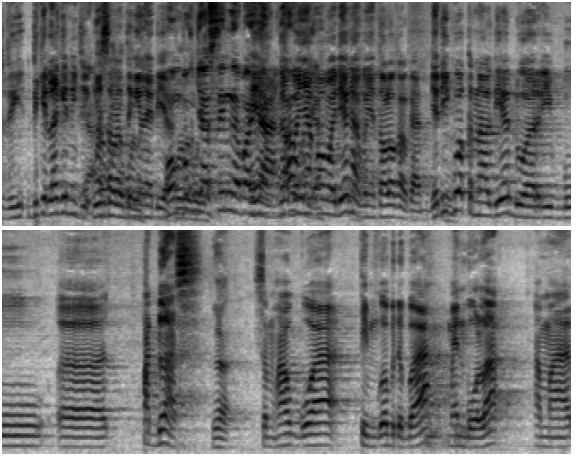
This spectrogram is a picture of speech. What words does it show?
di- dikit lagi nih Iya, masalah boleh, tengilnya boleh. dia. Mumpung boleh. Justin nggak banyak Iya, nggak banyak ya. ngomong dia nggak banyak tahu lokal kan. Jadi gua kenal dia 2014. Ya. Somehow gua tim gua berdebah main bola sama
